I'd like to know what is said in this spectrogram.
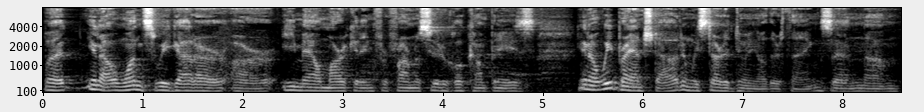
But you know, once we got our, our email marketing for pharmaceutical companies, you know, we branched out and we started doing other things, and um,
